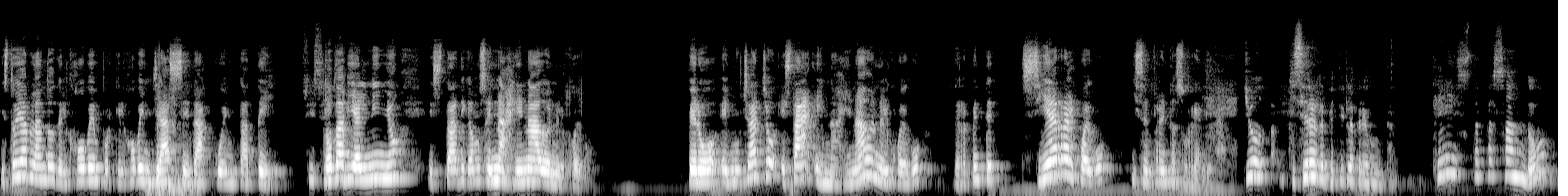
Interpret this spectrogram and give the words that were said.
estoy hablando del joven porque el joven ya se da cuenta de. Todavía el niño está, digamos, enajenado en el juego. Pero el muchacho está enajenado en el juego, de repente cierra el juego y se enfrenta a su realidad. Yo quisiera repetir la pregunta. ¿Qué está pasando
